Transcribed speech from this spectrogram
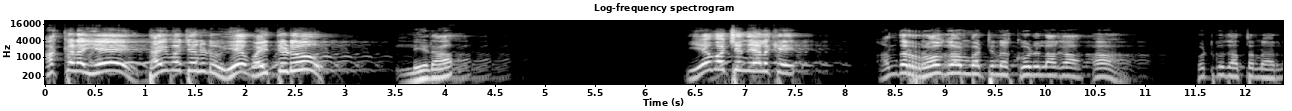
అక్కడ ఏ దైవజనుడు ఏ వైద్యుడు లేడా? ఏమొచ్చింది వీళ్ళకి? అందరు రోగం పట్టిన కోడిలాగా కొట్టుకు చేస్తున్నారు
